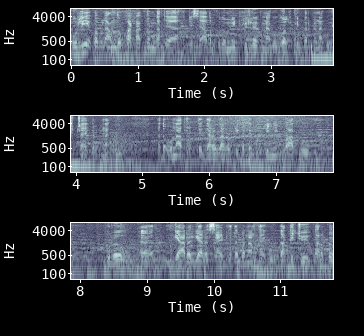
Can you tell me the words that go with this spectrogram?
कुली को बोले दो काटा को गाते जैसे आदम को मिड फील्डर को गोलकीपर को स्ट्राइकर को अद ओना धरते गारो गारो टी कते टिंग को को पूरा ग्यारह ग्यारह साइड कते बनान खाय को गाती चुई, को आर को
